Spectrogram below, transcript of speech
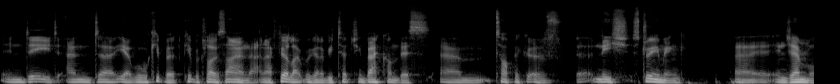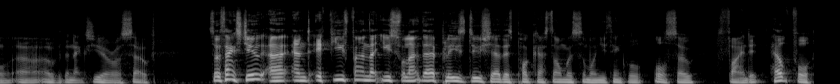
Indeed, and uh, yeah, we'll keep a keep a close eye on that. And I feel like we're going to be touching back on this um, topic of uh, niche streaming uh, in general uh, over the next year or so. So thanks, Stu. Uh, and if you found that useful out there, please do share this podcast on with someone you think will also find it helpful.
